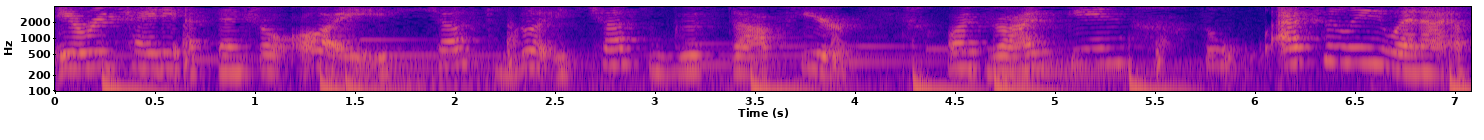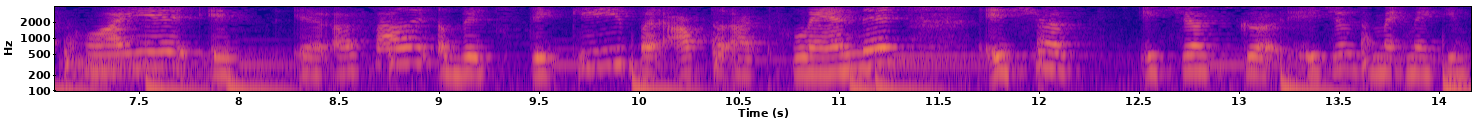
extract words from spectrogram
irritating essential oil. It's just good. It's just good stuff here. For dry skin, so actually when I apply it, it's, it, I found it a bit sticky, but after I blend it, it's just it's just good. It's just make, making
